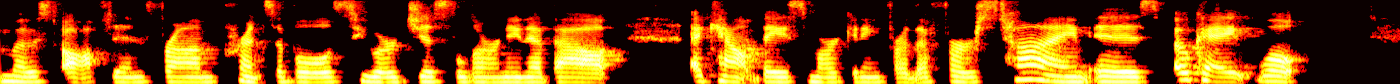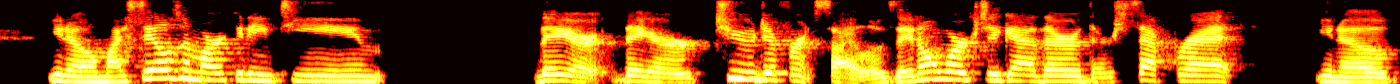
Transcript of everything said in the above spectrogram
most often from principals who are just learning about account based marketing for the first time is okay, well, you know, my sales and marketing team, they are they are two different silos. They don't work together, they're separate you know,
